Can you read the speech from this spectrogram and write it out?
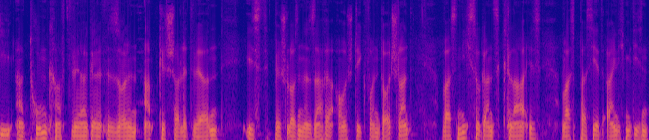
die Atomkraftwerke sollen abgeschaltet werden, ist beschlossene Sache, Ausstieg von Deutschland. Was nicht so ganz klar ist, was passiert eigentlich mit diesen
